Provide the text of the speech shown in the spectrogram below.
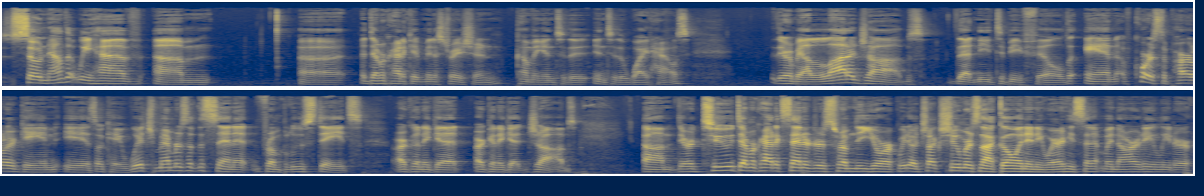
so now that we have um, uh, a Democratic administration coming into the into the White House, there will be a lot of jobs that need to be filled. And of course, the parlor game is okay, which members of the Senate from blue states are going to get are going to get jobs. Um, there are two Democratic senators from New York. We know Chuck Schumer's not going anywhere. He's Senate Minority Leader.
